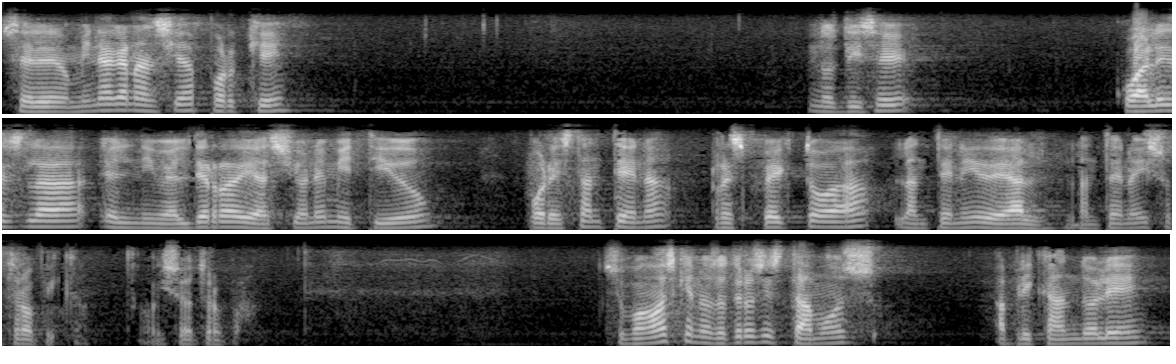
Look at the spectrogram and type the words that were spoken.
Se le denomina ganancia porque nos dice cuál es el nivel de radiación emitido por esta antena respecto a la antena ideal, la antena isotrópica o isótropa. Supongamos que nosotros estamos aplicándole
